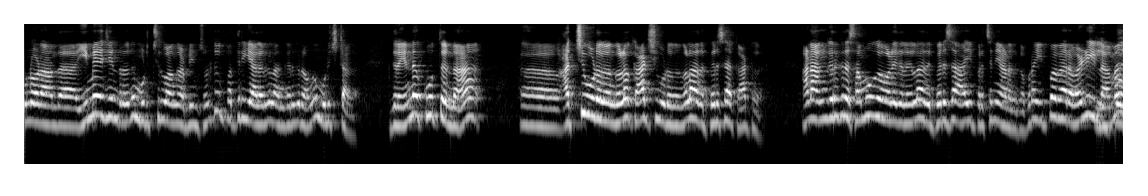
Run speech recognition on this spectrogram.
உன்னோட அந்த இமேஜின்றது முடிச்சிருவாங்க அப்படின்னு சொல்லிட்டு பத்திரிகையாளர்கள் அங்கே இருக்கிறவங்க முடிச்சிட்டாங்க. இதில் என்ன கூத்துன்னா அச்சு ஊடகங்களோ காட்சி ஊடகங்களோ அதை பெருசாக காட்டலை. ஆனால் அங்கே இருக்கிற சமூக வலைதளங்கள் அது பெருசாக ஆகி பிரச்சனை ஆனதுக்கப்புறம் இப்போ வேற வழி இல்லாமல்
